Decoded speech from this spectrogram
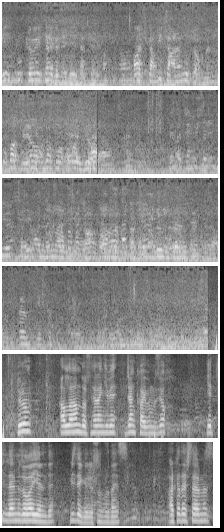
Biz bu köyü terk edeceğiz hep. Başka bir çaremiz yok. Bak ya o da korkmaz diyor. Durum Allah'a hamdolsun herhangi bir can kaybımız yok. Yetkililerimiz olay yerinde. Biz de görüyorsunuz buradayız. Arkadaşlarımız,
